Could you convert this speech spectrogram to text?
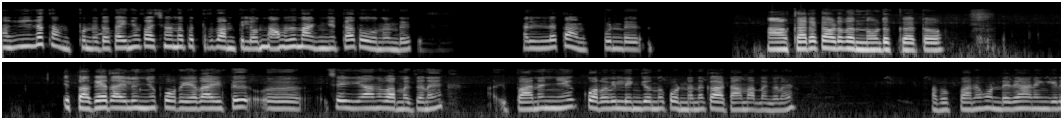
നല്ല തണുപ്പുണ്ട് കേട്ടോ കഴിഞ്ഞ പ്രാവശ്യം വന്നപ്പോ ഇത്ര തണുപ്പില്ല. ഒന്നാമത് നഞ്ഞിട്ടാ തോന്നുന്നുണ്ട്. നല്ല തണുപ്പുണ്ട്. ആൾക്കാരൊക്കെ അവിടെ വന്നോണ്ടിരിക്ക കേട്ടോ ഇപ്പൊക്കെ ഏതായാലും ഇനി കുറേതായിട്ട് ചെയ്യാന്ന് പറഞ്ഞിക്കണ്. ഇപ്പാനഞ്ഞ് കുറവില്ലെങ്കിൽ ഒന്ന് കൊണ്ടുവന്ന് കാട്ടാൻ പറഞ്ഞിക്കണ്. അപ്പൊ ഉപ്പാനെ കൊണ്ടുവരികയാണെങ്കിൽ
